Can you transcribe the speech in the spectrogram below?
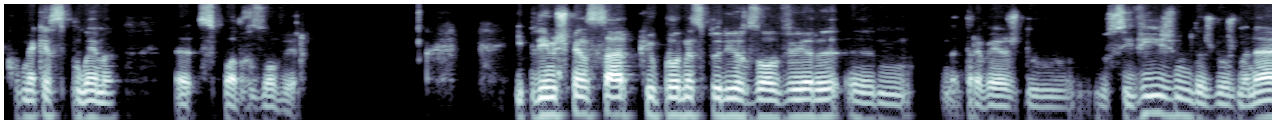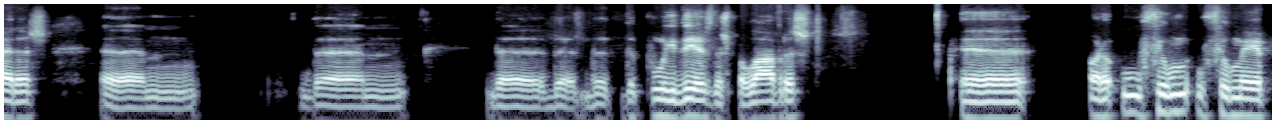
como é que esse problema eh, se pode resolver? E podíamos pensar que o problema se poderia resolver hum, através do, do civismo, das duas maneiras, hum, da, da, da, da- polidez das palavras. Eh, ora, o filme, o filme é,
